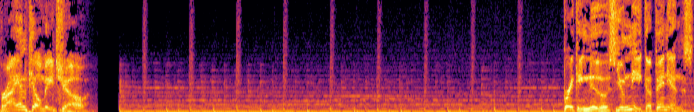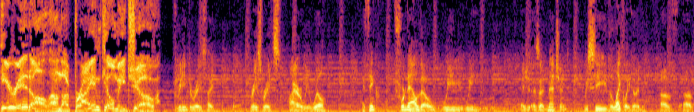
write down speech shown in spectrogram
Brian Kilmeade Show. Breaking news, unique opinions. Hear it all on the Brian Kilmeade Show. If we need to raise height, raise rates higher, we will. I think for now, though, we we as, as I've mentioned, we see the likelihood of of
